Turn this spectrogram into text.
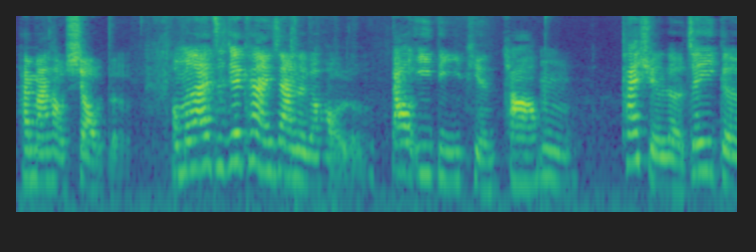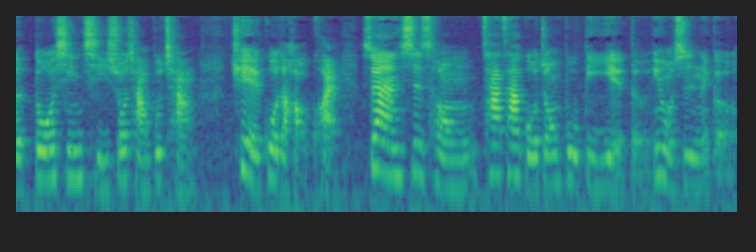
还蛮好笑的。我们来直接看一下那个好了，高一第一篇。好，嗯，开学了这一个多星期，说长不长，却也过得好快。虽然是从叉叉国中部毕业的，因为我是那个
